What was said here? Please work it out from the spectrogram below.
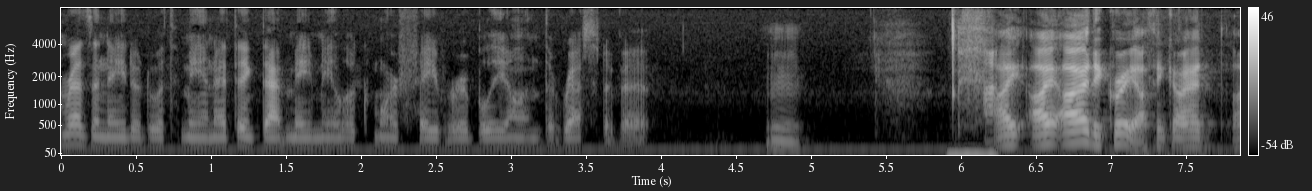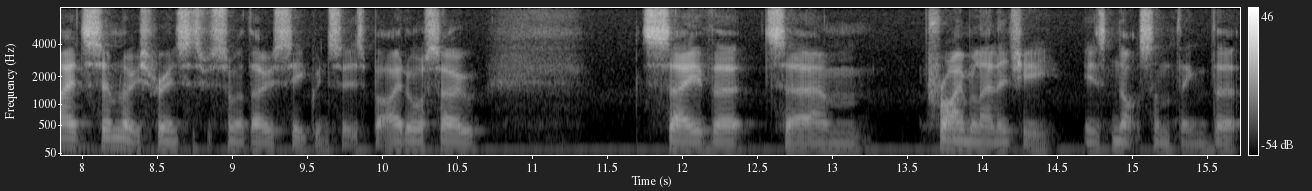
resonated with me, and I think that made me look more favorably on the rest of it. Mm. I, I I'd agree. I think I had I had similar experiences with some of those sequences, but I'd also say that um, primal energy is not something that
